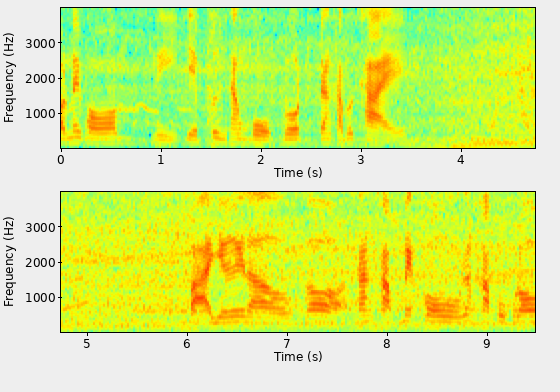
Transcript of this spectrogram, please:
รไม่พร้อม นี่เจ็บพึ่งทั้งโบกรถทั้งขับรถไถ ป๋าเย้ยเราก็ทั้งขับแมคโครทั้งขับหกล้อ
